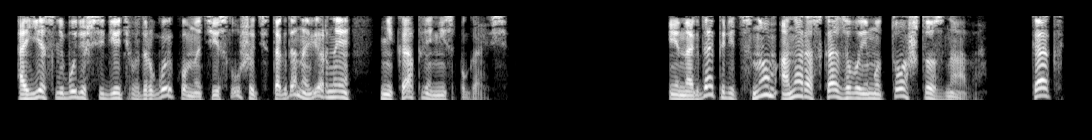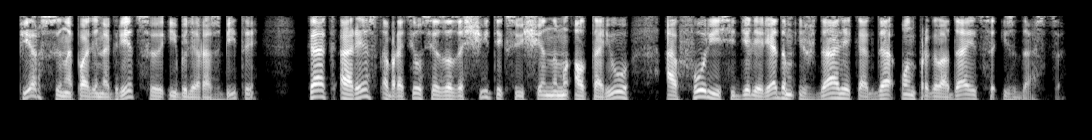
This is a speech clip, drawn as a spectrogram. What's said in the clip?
А если будешь сидеть в другой комнате и слушать, тогда, наверное, ни капли не испугаюсь. Иногда перед сном она рассказывала ему то, что знала. Как персы напали на Грецию и были разбиты, как Арест обратился за защитой к священному алтарю, а фурии сидели рядом и ждали, когда он проголодается и сдастся.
